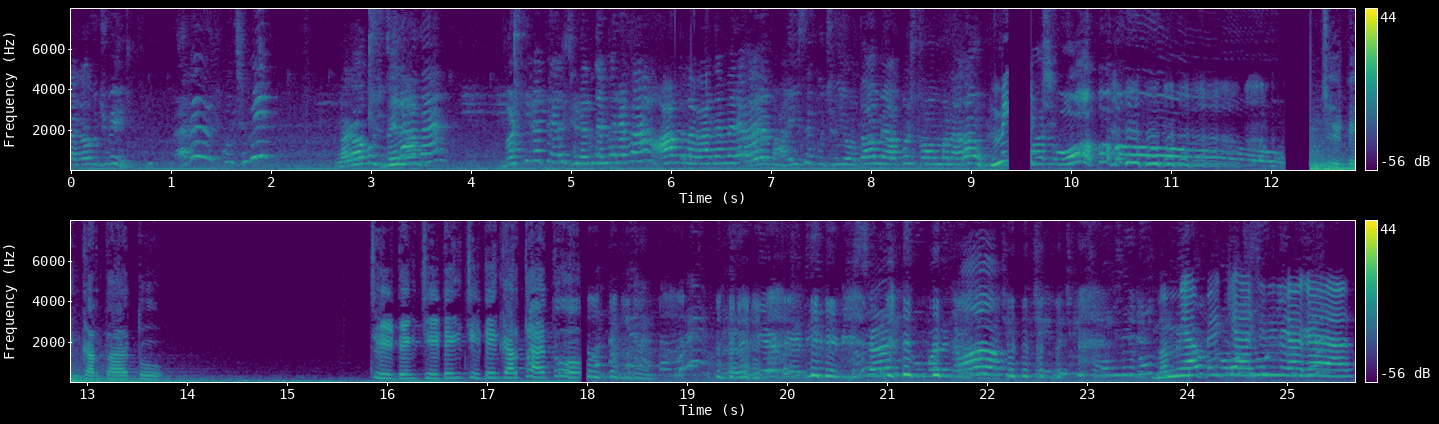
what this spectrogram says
लगा कुछ भी? अरे कुछ भी। लगा कुछ नहीं। जला का तेल छिड़क दे मेरे का आग लगा दे मेरे अरे भाई से कुछ नहीं होता मैं आपको स्ट्रॉन्ग बना रहा हूँ। चीटिंग करता है तू। चीटिंग चीटिंग चीटिंग करता है तू। मम्मी आप पे कैच नहीं लिया गया यार?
